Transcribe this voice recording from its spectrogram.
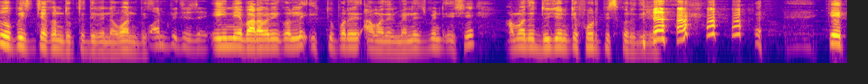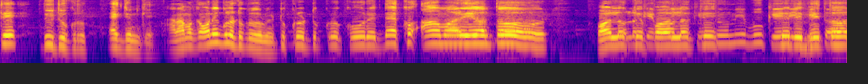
টু পিস যখন ঢুকতে দেবে না ওয়ান পিস ওয়ান এই নিয়ে বাড়াবাড়ি করলে একটু পরে আমাদের ম্যানেজমেন্ট এসে আমাদের দুজনকে ফোর পিস করে দিবে। কেটে দুই টুকরো একজনকে। আর আমাকে অনেকগুলো টুকরো করবে। টুকরো টুকরো করে দেখো আমার অন্তর। পলকে পলকে তুমি বুকের ভিতর।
